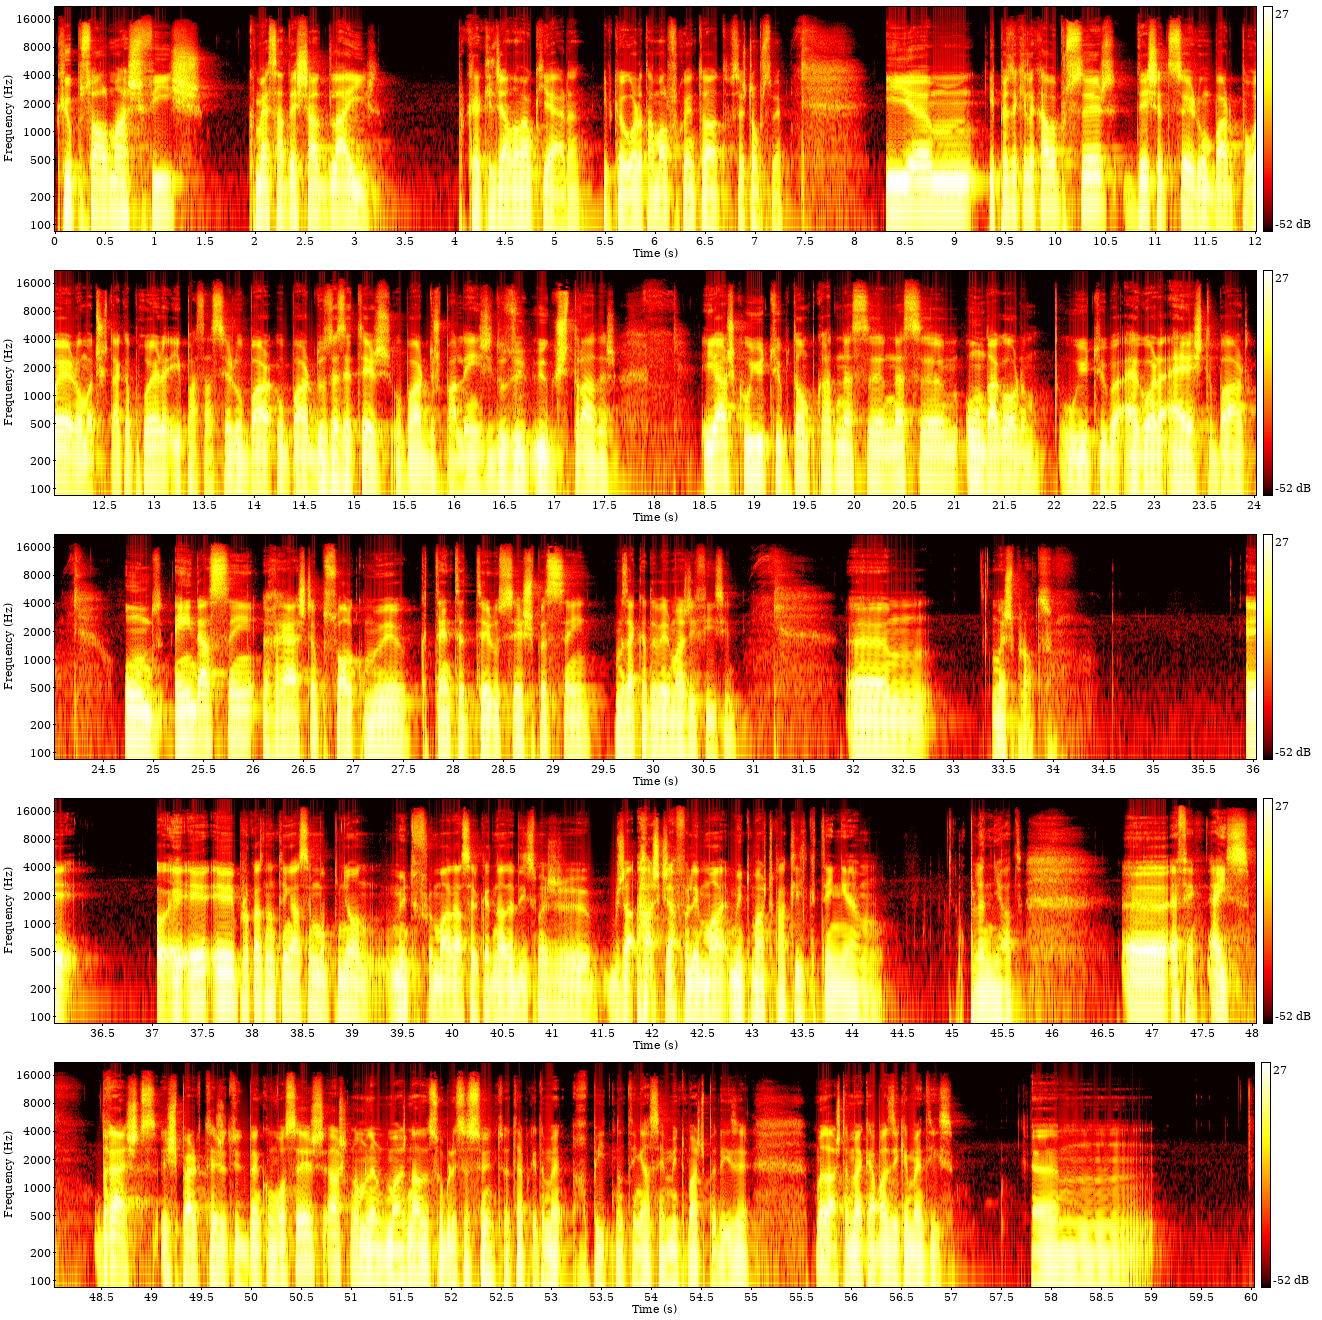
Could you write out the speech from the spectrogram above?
que o pessoal mais fixe começa a deixar de lá ir, porque aquilo já não é o que era e porque agora está mal frequentado. Vocês estão a perceber? E, um, e depois aquilo acaba por ser, deixa de ser um bar porreiro ou uma discoteca porreira e passa a ser o bar, o bar dos azeteiros, o bar dos palens e dos Hugo Estradas. E acho que o YouTube está um bocado nessa, nessa onda agora. O YouTube agora é este bar onde ainda assim resta pessoal como eu que tenta ter o seu espacinho, mas é cada vez mais difícil. Um, mas pronto. É, é, é, é, por acaso não tenho assim uma opinião muito formada acerca de nada disso, mas uh, já, acho que já falei mais, muito mais do que aquilo que tinha um, planeado. Uh, enfim, é isso. De resto, espero que esteja tudo bem com vocês. Acho que não me lembro de mais nada sobre esse assunto, até porque também, repito, não tenho assim muito mais para dizer. Mas acho também que é basicamente isso. Um,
